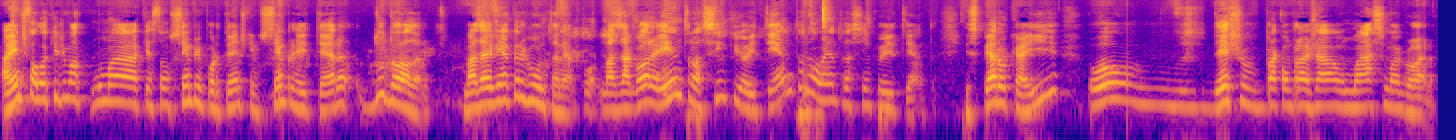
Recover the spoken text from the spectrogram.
A gente falou aqui de uma, uma questão sempre importante, que a gente sempre reitera, do dólar. Mas aí vem a pergunta, né? Pô, mas agora entro a 5,80 ou não entro a 5,80? Espero cair ou deixo para comprar já o máximo agora?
